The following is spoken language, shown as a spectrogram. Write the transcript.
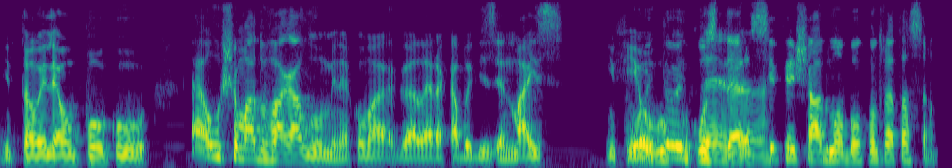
Então ele é um pouco. É o chamado vagalume, né? Como a galera acaba dizendo. Mas, enfim, eu, considero né? se fechado uma boa contratação.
